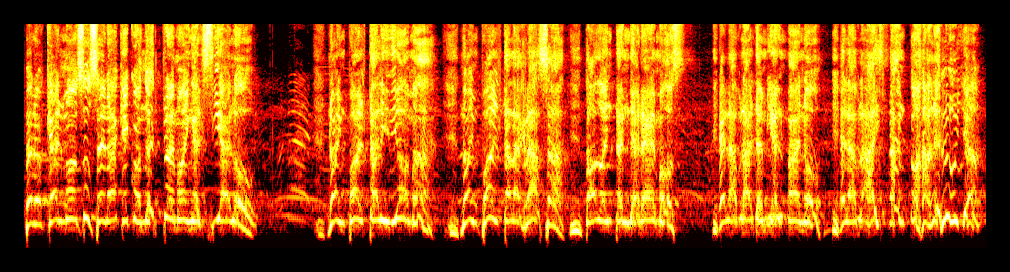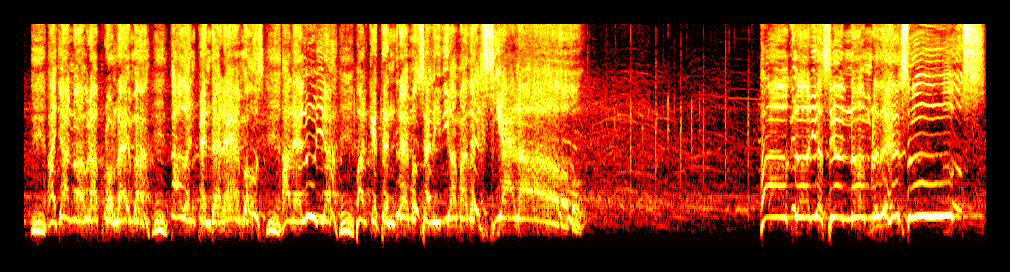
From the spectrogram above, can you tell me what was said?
Pero qué hermoso será que cuando entremos en el cielo no importa el idioma, no importa la grasa, todo entenderemos. El hablar de mi hermano, el hablar, ay santo, aleluya. Allá no habrá problema, todo entenderemos, aleluya, porque tendremos el idioma del cielo. gloria sea el nombre de Jesús.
